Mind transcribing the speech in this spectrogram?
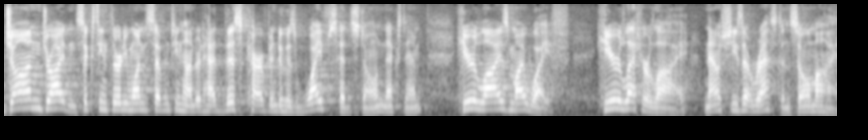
John Dryden, 1631 to 1700, had this carved into his wife's headstone next to him Here lies my wife. Here let her lie. Now she's at rest, and so am I.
